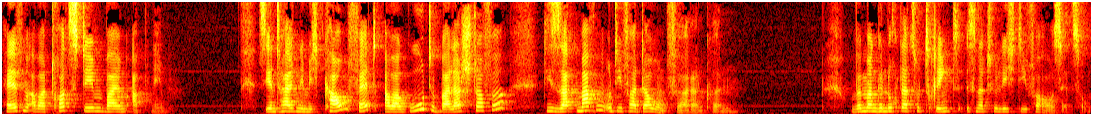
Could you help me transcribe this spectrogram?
helfen aber trotzdem beim Abnehmen. Sie enthalten nämlich kaum Fett, aber gute Ballaststoffe, die satt machen und die Verdauung fördern können. Und wenn man genug dazu trinkt, ist natürlich die Voraussetzung.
